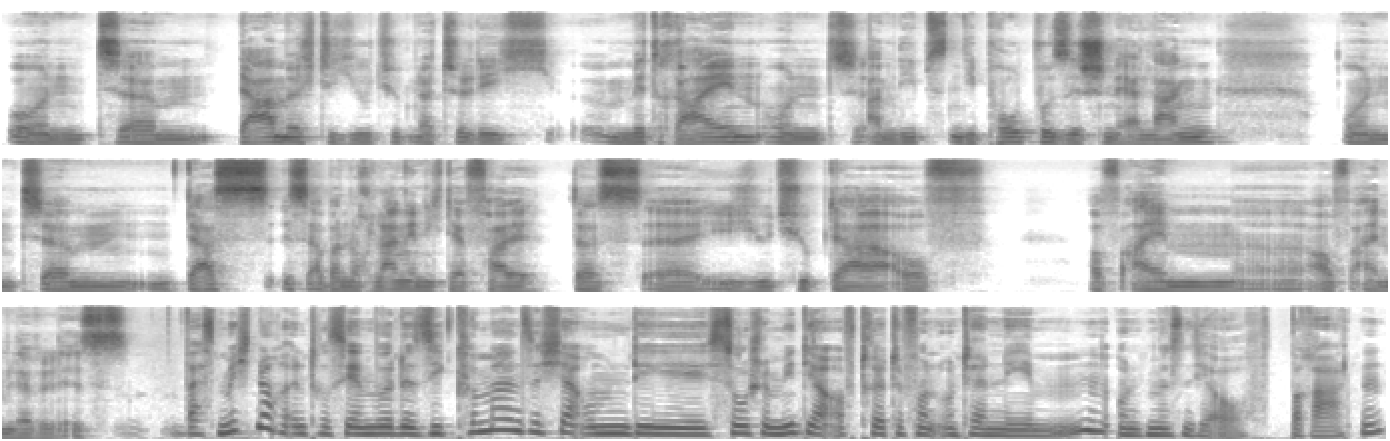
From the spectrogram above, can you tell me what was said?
Und ähm, da möchte YouTube natürlich mit rein und am liebsten die Pole Position erlangen. Und ähm, das ist aber noch lange nicht der Fall, dass äh, YouTube da auf auf einem, äh, auf einem Level ist. Was mich noch interessieren würde, Sie kümmern sich ja um die Social-Media-Auftritte von Unternehmen und müssen sie auch beraten.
